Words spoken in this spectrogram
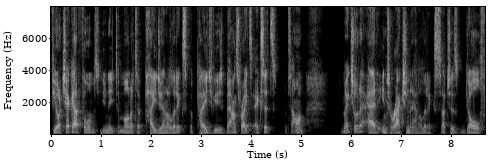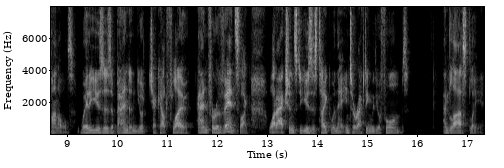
For your checkout forms, you need to monitor page analytics for page views, bounce rates, exits, and so on. Make sure to add interaction analytics, such as goal funnels. Where do users abandon your checkout flow? And for events, like what actions do users take when they're interacting with your forms? And lastly,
